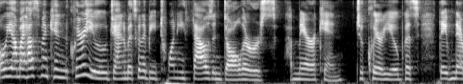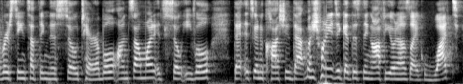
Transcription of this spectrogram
Oh yeah, my husband can clear you, Jen, but it's going to be twenty thousand dollars American to clear you because they've never seen something this so terrible on someone. It's so evil that it's going to cost you that much money to get this thing off you. And I was like, what?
